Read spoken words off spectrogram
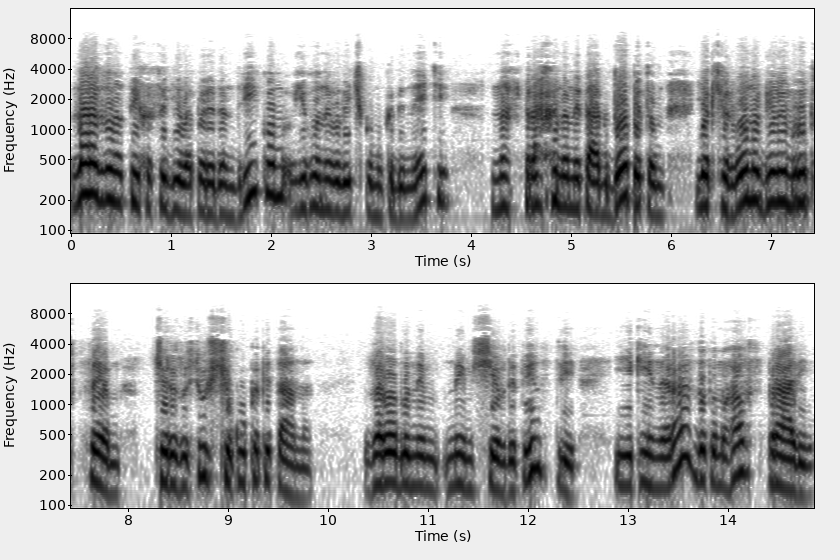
Зараз вона тихо сиділа перед Андрійком в його невеличкому кабінеті, настрахана не так допитом, як червоно-білим рубцем через усю щоку капітана, заробленим ним ще в дитинстві і який не раз допомагав справі,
